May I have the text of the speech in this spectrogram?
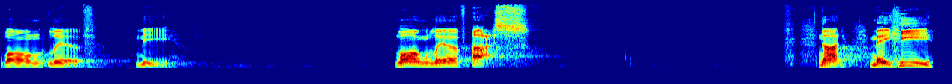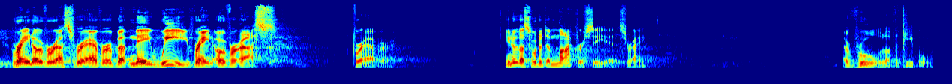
Long live me. Long live us. Not may he reign over us forever, but may we reign over us forever. You know, that's what a democracy is, right? A rule of the people.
